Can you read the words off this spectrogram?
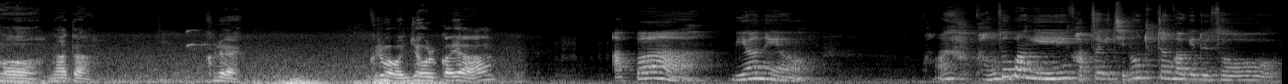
어, 나다. 그래. 그러면 언제 올 거야? 아빠, 미안해요. 아휴, 강소방이 갑자기 지방 출장 가게 돼서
